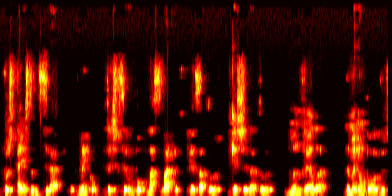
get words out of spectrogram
depois há esta necessidade. Também como tens que ser um pouco massa marca, porque és ator, queres ser ator de uma novela, também não podes,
